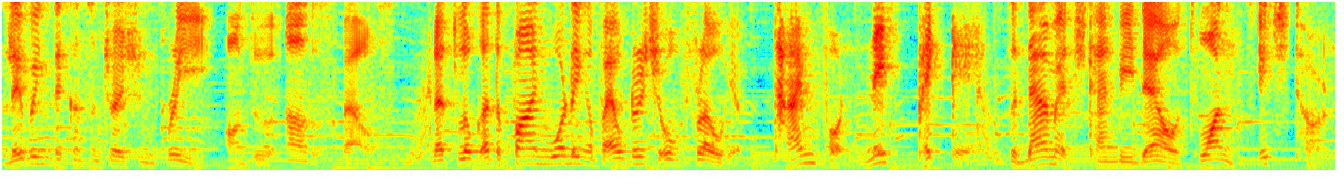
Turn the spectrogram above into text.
leaving the concentration free onto other spells. Let's look at the fine wording of Eldritch Overflow here. Time for nitpicking. The damage can be dealt once each turn,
